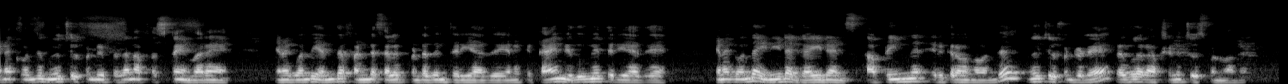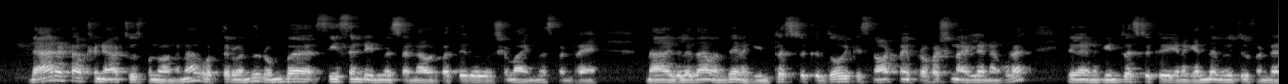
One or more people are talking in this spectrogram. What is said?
எனக்கு வந்து மியூச்சுவல் ஃபண்ட் இப்போ தான் நான் ஃபஸ்ட் டைம் வரேன். எனக்கு வந்து எந்த ஃபண்டை செலக்ட் பண்ணுறதுன்னு தெரியாது. எனக்கு டைம் எதுவுமே தெரியாது. எனக்கு வந்து ஐ நீட் அ கைடன்ஸ் அப்படின்னு இருக்கிறவங்க வந்து மியூச்சுவல் ஃபண்டுடைய ரெகுலர் ஆப்ஷனை சூஸ் பண்ணுவாங்க. டைரக்ட் ஆப்ஷன் யார் சூஸ் பண்ணுவாங்கன்னா ஒருத்தர் வந்து ரொம்ப சீசன்ட் இன்வெஸ்டர் நான் ஒரு பத்து இருபது வருஷமாக இன்வெஸ்ட் பண்ணுறேன் நான் இதில் தான் வந்து எனக்கு இன்ட்ரெஸ்ட் இருக்குது though it is not my ப்ரொஃபஷனாக இல்லைன்னா கூட இதில் எனக்கு இன்ட்ரெஸ்ட் இருக்குது எனக்கு எந்த மியூச்சுவல் ஃபண்டை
